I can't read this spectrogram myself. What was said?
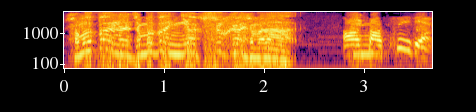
什么办呢？怎么办？你要吃干什么啦？哦，少吃一点，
